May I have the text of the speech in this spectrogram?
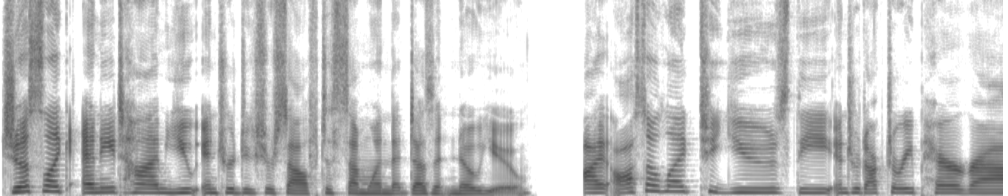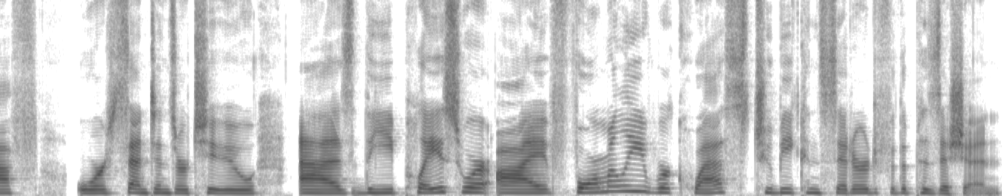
just like anytime you introduce yourself to someone that doesn't know you. I also like to use the introductory paragraph or sentence or two as the place where I formally request to be considered for the position.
